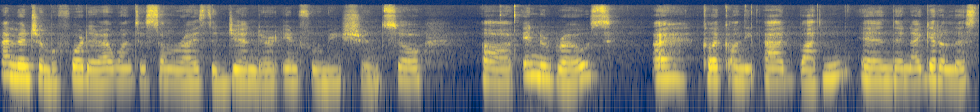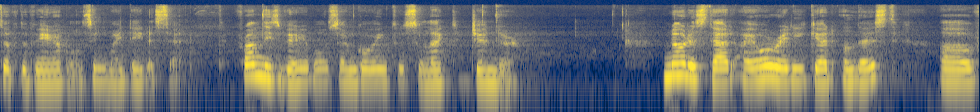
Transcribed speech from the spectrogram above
I mentioned before that I want to summarize the gender information. So uh, in the rows, I click on the add button and then I get a list of the variables in my data set. From these variables, I'm going to select gender. Notice that I already get a list of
